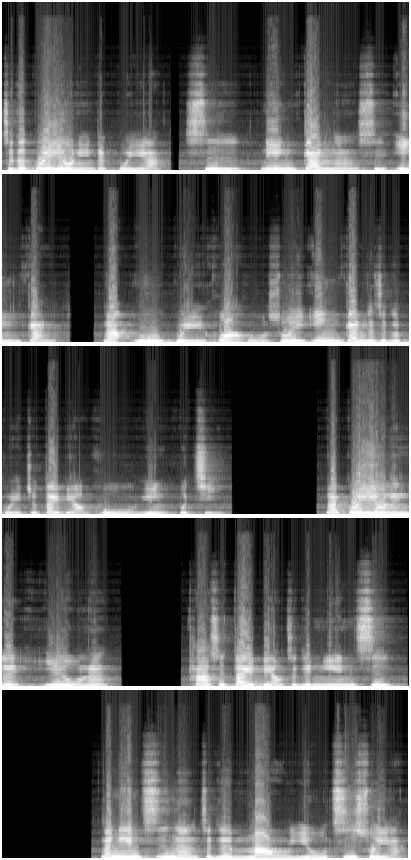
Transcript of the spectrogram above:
这个癸酉年的癸啊，是年干呢，是阴干。那戊癸化火，所以阴干的这个癸就代表火运不济。那癸酉人的酉呢，它是代表这个年支。那年支呢，这个卯酉之岁啊，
